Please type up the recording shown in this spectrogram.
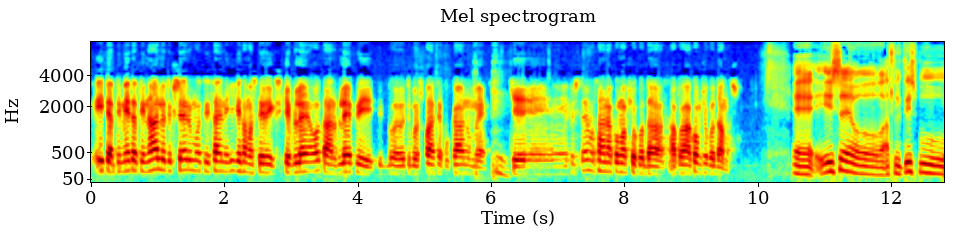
είτε από τη μία είτε από την άλλη ότι ξέρουμε ότι θα είναι εκεί και θα μας στηρίξει. Και βλέ, όταν βλέπει την, την προσπάθεια που κάνουμε και πιστεύω θα είναι ακόμα πιο κοντά, ακόμα πιο κοντά μας. Ε, είσαι ο αθλητής που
